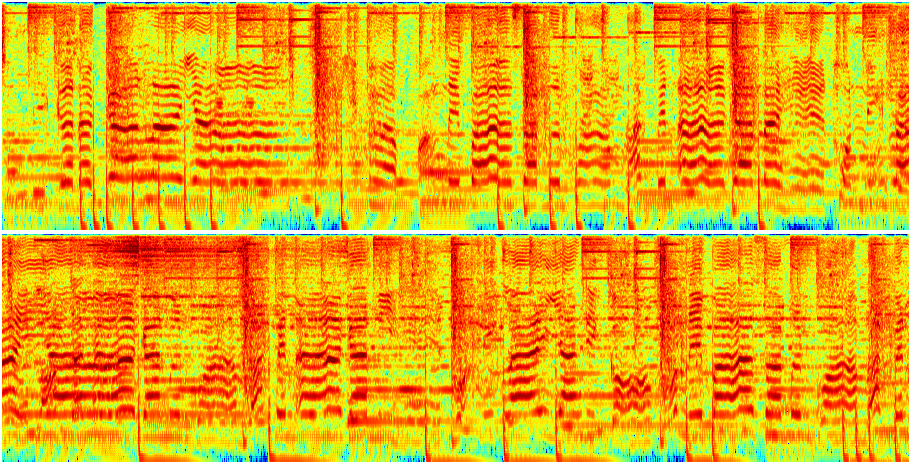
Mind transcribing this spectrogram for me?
ฉันที่เกิดอาการ ความรักเป็น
